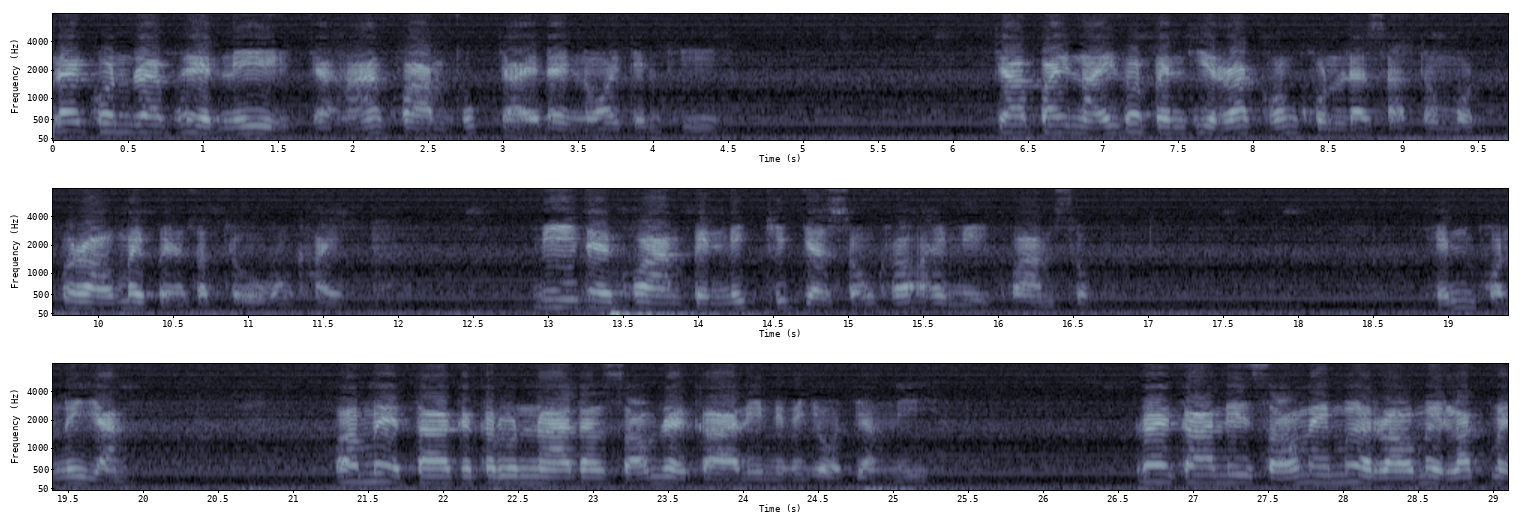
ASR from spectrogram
และคนประเภทนี้จะหาความทุกข์ใจได้น้อยเต็มที จะไปไหนก็เป็นที่รักของคนและสัตว์ทั้งหมด เพราะเราไม่เป็นศัตรูของใคร มีแต่ความเป็นมิตรคิดจะสงเคราะห์ให้มีความสุข เห็นผลหรือยังว่าเมตตากับกรุณาทั้งสองรายการนี้มีประโยชน์อย่างนี้ รายการที่สองในเมื่อเราไม่ลักไม่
